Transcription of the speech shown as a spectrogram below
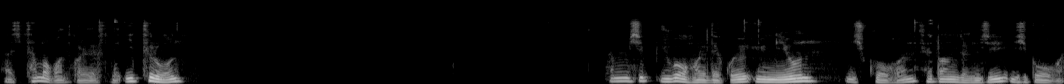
43억 원 거래되었습니다. 이트론 36억 원 거래됐고요. 유니온 29억 원, 세방전지 25억 원,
